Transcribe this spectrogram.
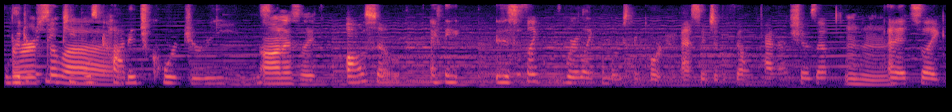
Literally people's Ursula. cottage core dreams. honestly, also, I think this is like where like the most important message of the film kind of shows up. mm-hmm. and it's like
